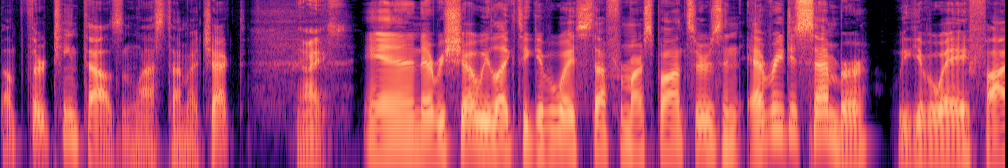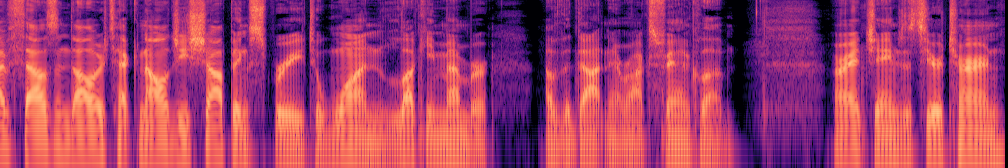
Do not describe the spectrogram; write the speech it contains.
about 13,000 last time I checked. Nice. And every show, we like to give away stuff from our sponsors. And every December, we give away a $5,000 technology shopping spree to one lucky member of the .NET Rocks fan club. All right, James, it's your turn.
